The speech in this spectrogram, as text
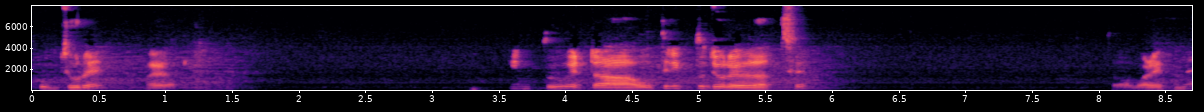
খুব জোরে হয়ে গেল কিন্তু এটা অতিরিক্ত জোরে হয়ে যাচ্ছে। তো আবার এখানে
